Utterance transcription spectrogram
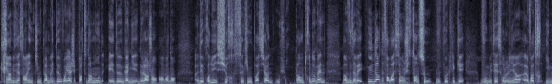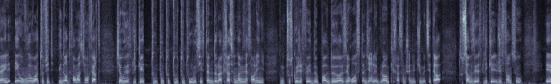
Créer un business en ligne qui vous permet de voyager partout dans le monde et de gagner de l'argent en vendant euh, des produits sur ce qui vous passionne ou sur plein d'autres domaines, bah, vous avez une heure de formation juste en dessous. Vous pouvez cliquer, vous mettez sur le lien euh, votre email et on vous envoie tout de suite une heure de formation offerte qui va vous expliquer tout, tout, tout, tout, tout, le système de la création d'un business en ligne. Donc tout ce que j'ai fait de, de à zéro, c'est-à-dire les blogs, création de chaîne YouTube, etc. Tout ça vous est expliqué juste en dessous. Et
